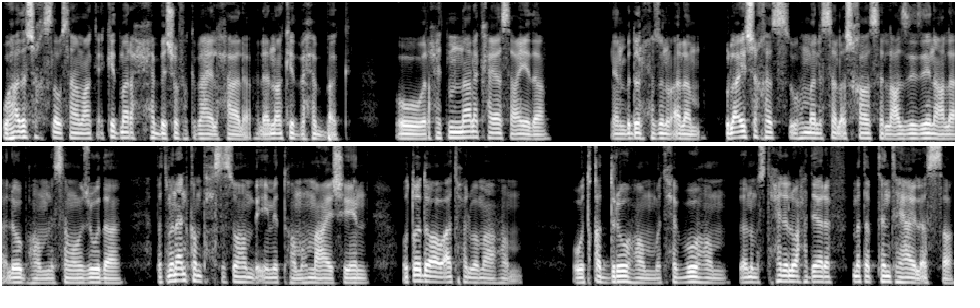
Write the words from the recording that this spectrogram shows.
وهذا الشخص لو سامعك أكيد ما رح يحب يشوفك بهاي الحالة لأنه أكيد بحبك. ورح يتمنى لك حياة سعيدة يعني بدون حزن وألم. ولأي شخص وهم لسه الأشخاص العزيزين على قلوبهم لسه موجودة بتمنى أنكم تحسسوهم بقيمتهم وهم عايشين وتقضوا أوقات حلوة معهم وتقدروهم وتحبوهم لأنه مستحيل الواحد يعرف متى بتنتهي هاي القصة.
